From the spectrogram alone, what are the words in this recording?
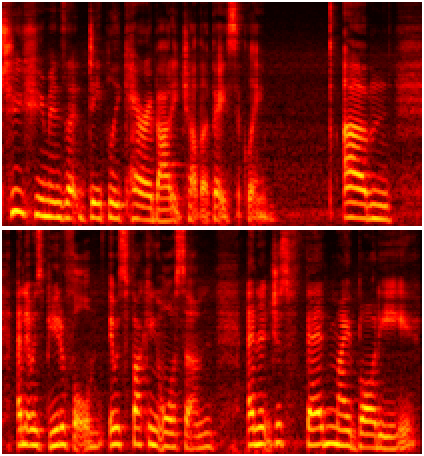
two humans that deeply care about each other, basically. Um, and it was beautiful. It was fucking awesome. And it just fed my body,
